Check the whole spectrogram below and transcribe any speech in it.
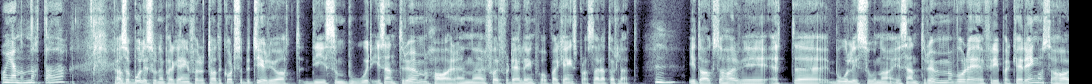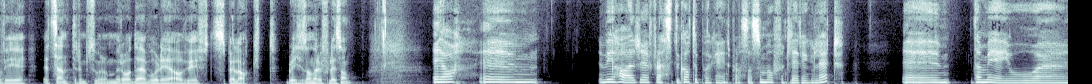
og gjennom natta. da. Ja, altså Boligsoneparkering for å ta det kort, så betyr det jo at de som bor i sentrum, har en forfordeling på parkeringsplasser, rett og slett. Mm. I dag så har vi et uh, boligsone i sentrum hvor det er friparkering, og så har vi et sentrumsområde hvor det er avgiftsbelagt. Blir ikke sånn røffelig sånn? Ja. Um vi har flest gateparkeringsplasser som er offentlig regulert. Um, de er jo uh,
